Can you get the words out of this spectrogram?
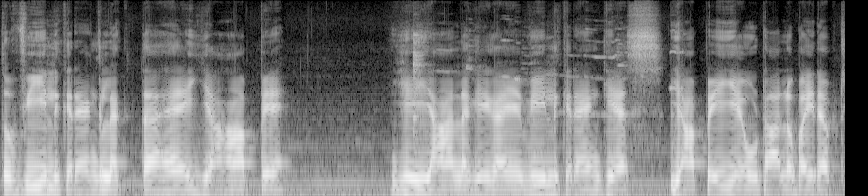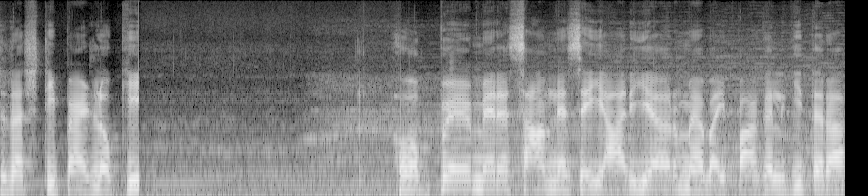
तो व्हील क्रैंक लगता है यहाँ पे। ये यहाँ लगेगा ये व्हील क्रैंक, यस। यहाँ पे ये उठा लो भाई रस्टी पैडलॉक की। पे मेरे सामने से ही आ रही है और मैं भाई पागल की तरह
